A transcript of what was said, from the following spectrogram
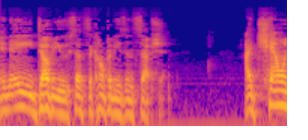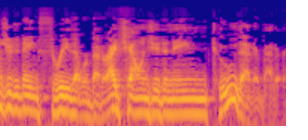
in AEW since the company's inception. I challenge you to name three that were better. I challenge you to name two that are better.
